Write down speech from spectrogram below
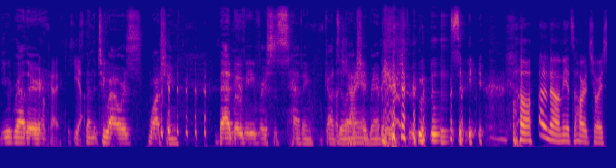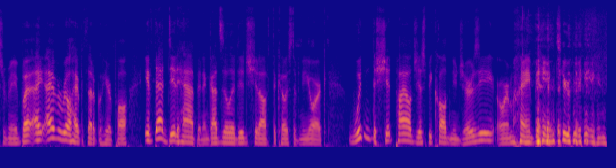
You would rather Okay. just Yeah. spend the two hours watching bad movie versus having Godzilla actually rampage through the city. Well, I don't know. I mean, it's a hard choice for me, but I, I have a real hypothetical here, Paul. If that did happen and Godzilla did shit off the coast of New York, wouldn't the shit pile just be called New Jersey, or am I being too mean?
